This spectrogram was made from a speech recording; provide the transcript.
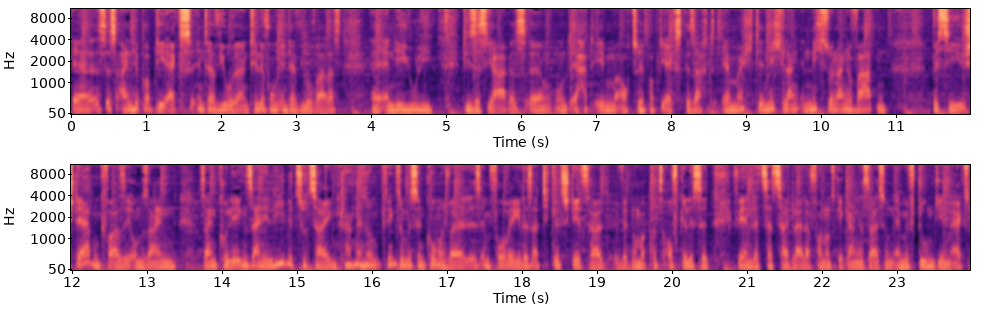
äh, es ist ein Hip-Hop DX-Interview oder ein Telefoninterview war das, äh, Ende Juli dieses Jahres. Äh, und er hat eben auch zu Hip-Hop DX gesagt, er möchte nicht, lang, nicht so lange warten, bis sie sterben quasi, um seinen, seinen Kollegen seine Liebe zu zeigen. Klang klingt so ein bisschen komisch, weil es im Vorwege des Artikels steht halt, wird nochmal kurz aufgelistet, wer in letzter Zeit leider von uns gegangen ist, sei es nun MF Doom, DMX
